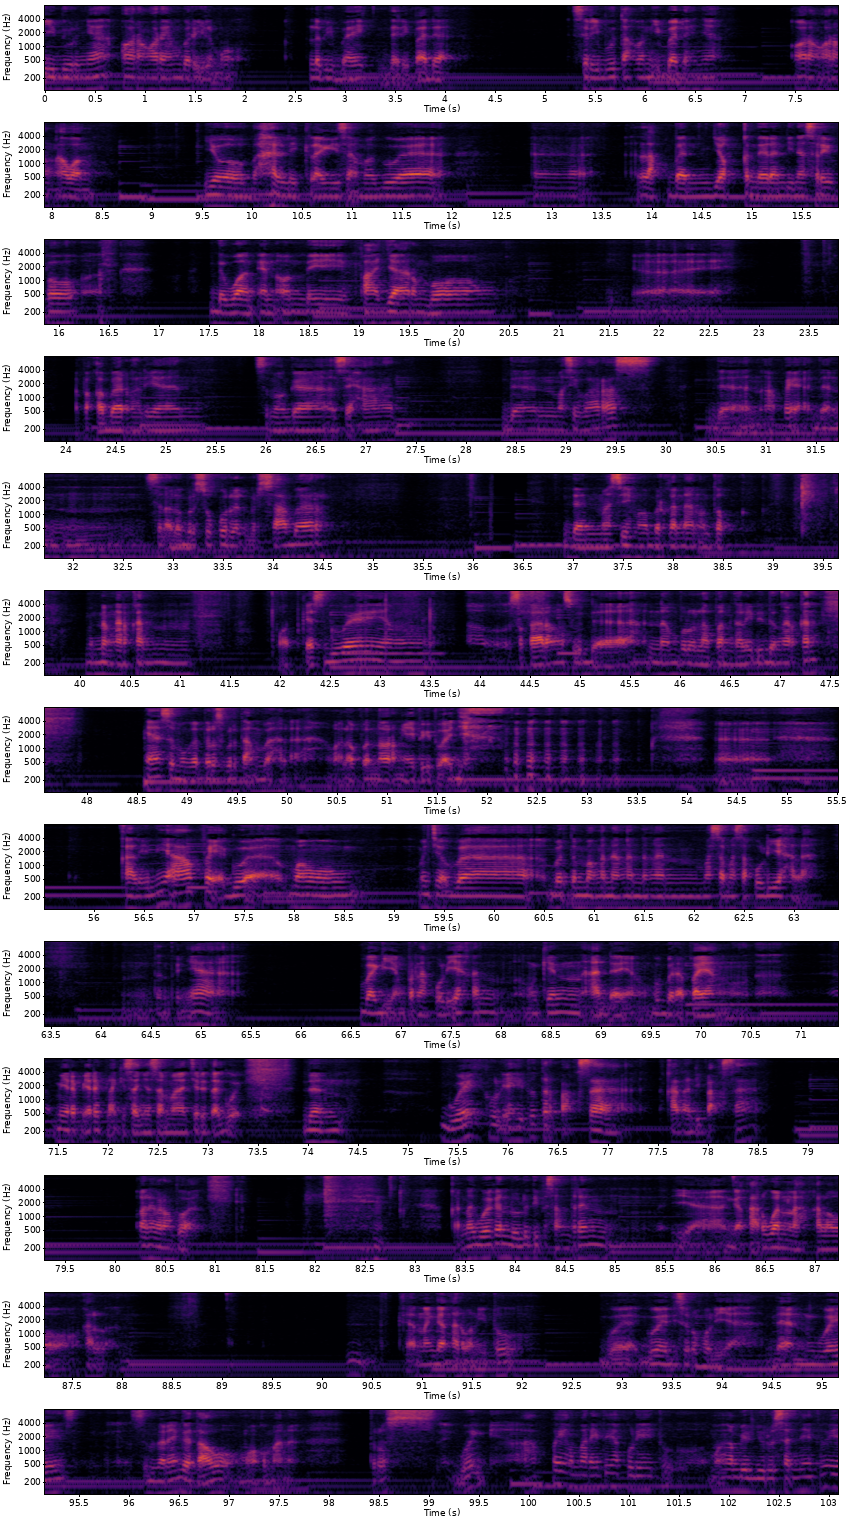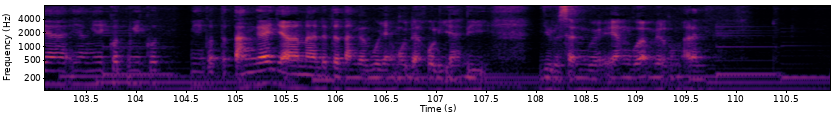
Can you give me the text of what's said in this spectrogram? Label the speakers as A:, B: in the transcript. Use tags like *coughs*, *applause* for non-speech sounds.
A: tidurnya orang-orang yang berilmu lebih baik daripada seribu tahun ibadahnya orang-orang awam. Yo *laughs* balik lagi sama gue uh, lakban jok kendaraan dinas Revo *laughs* the one and only Fajar Rembong uh, apa kabar kalian? Semoga sehat dan masih waras dan apa ya dan selalu bersyukur dan bersabar. Dan masih mau berkenan untuk mendengarkan podcast gue yang sekarang sudah 68 kali didengarkan. Ya semoga terus bertambah lah walaupun orangnya itu itu aja. *laughs* Eh, kali ini apa ya gue mau mencoba bertembang kenangan dengan masa-masa kuliah lah. Hmm, tentunya bagi yang pernah kuliah kan mungkin ada yang beberapa yang uh, mirip-mirip lah kisahnya sama cerita gue. Dan gue kuliah itu terpaksa karena dipaksa oleh orang tua. *laughs* Karena gue kan dulu di pesantren ya nggak karuan lah kalau kalau karena nggak karuan itu gue gue disuruh kuliah. Dan gue sebenarnya nggak tahu mau ke mana. Terus gue apa yang kemarin itu ya kuliah itu mengambil jurusannya itu ya yang ngikut ngikut ngikut tetangga jangan ada tetangga gue yang udah kuliah di jurusan gue yang gue ambil kemarin.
